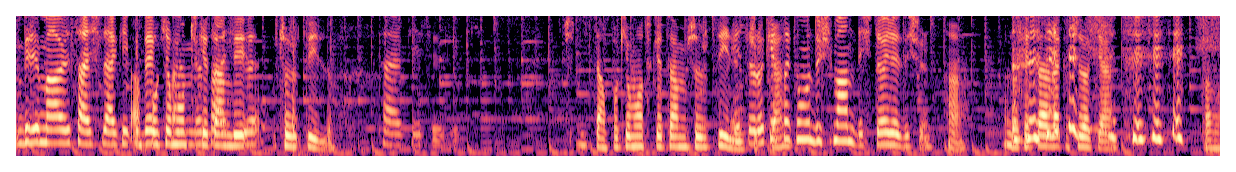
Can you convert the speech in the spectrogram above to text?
Biri mavi saçlı erkek bir de Pokemon tüketen saçlı. bir çocuk değildim. Terbiyesizlik. Cidden Pokemon tüketen bir çocuk değildim. Neyse roket çocukken. takımı düşmandı işte öyle düşün. Ha. Roketle alakası yok yani. tamam.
